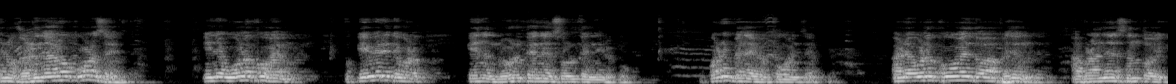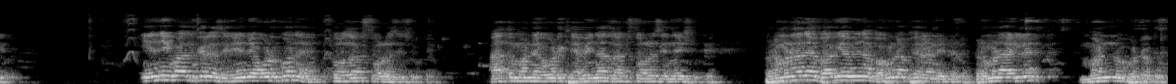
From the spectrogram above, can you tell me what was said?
એનો ઘડનારો કોણ છે? એને ઓળખો એમ. તો કેવી રીતે ઓળખો? એને નોરતે ને સોળતે નિરખો કોને બનાવ્યો પવન સરખો અને ઓળખવું હોય તો આ ભજન આપણાને સંતોય કીધું એની વાત કરે છે, એને ઓળખો ને તો લક્ષ ચોરસી છૂટે. આત્માને ઓળખ્યા વિના લક્ષ ચોરસી નહીં છૂટે. ભ્રમણાને ભાગ્યા વિના ભવના ફેરા નહીં ટળે. ભ્રમણા એટલે મનનું ભટકવું.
